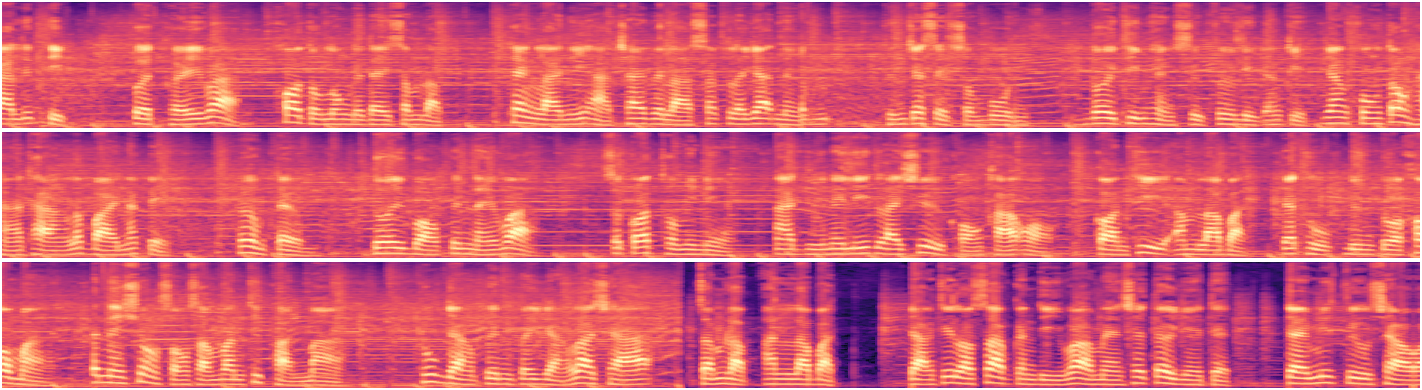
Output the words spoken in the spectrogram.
การลิติกเปิดเผยว่าข้อตกลงใดๆสำหรับแข้งรายนี้อาจใช้เวลาสักระยะหนึ่งถึงจะเสร็จสมบูรณ์ โดยทีมแห่งศึกพรีเมียร์ลีกอังกฤษยังคงต้องหาทางระบายนักเตะเพิ่มเติม โดยบอกเป็นไหนว่าสกอตโทมิเนียอาจอยู่ในลิสต์รายชื่อของขาออก ก่อนที่อัมลาบัตจะถูกดึงตัวเข้ามาและในช่วง 2-3 วันที่ผ่านมา ทุกอย่างเป็นไปอย่างล่าช้าสำหรับอันลาบัตอย่างที่เราทราบกันดีว่าแมนเชสเตอร์ยูไนเต็ดใจมิดฟิลชาว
